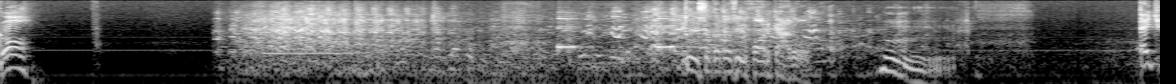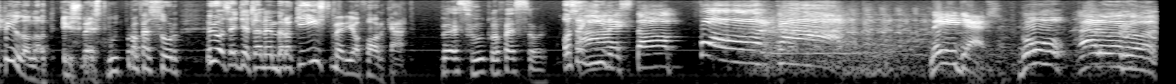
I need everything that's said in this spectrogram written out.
Go! Túl sokat az ő farkáról. Hmm. Egy pillanat, és Westwood professzor, ő az egyetlen ember, aki ismeri a farkát. Westwood professzor? Az a híres... Ezt a farkát! Négyes! Go! Előről!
